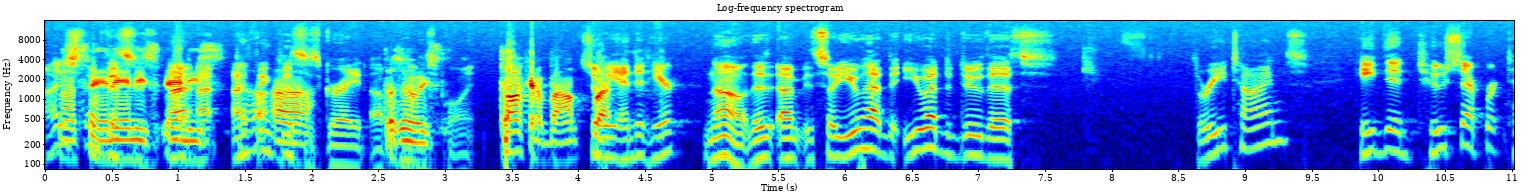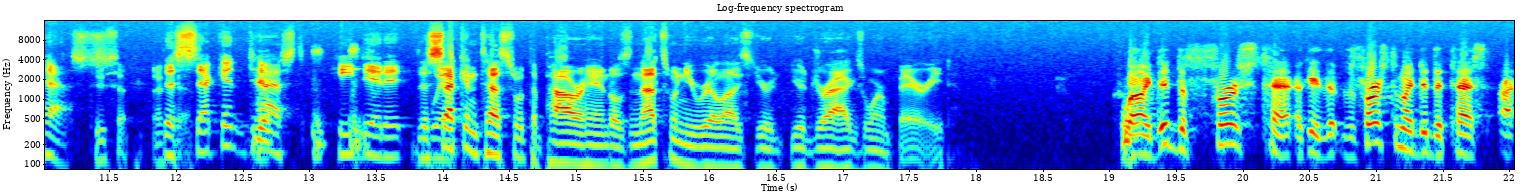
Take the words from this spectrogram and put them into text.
I Not think saying this Andy's- is, Andy's, I, I think uh, this is great up doesn't know this he's- point. talking about. So but we end it here? No, this, um, so you had to, you had to do this three times. He did two separate tests. Two separate. Okay. The second Yeah. test, he did it. the with- second test with the power handles, and that's when you realized your your drags weren't buried. Well, I did the first test. Okay, the, the first time I did the test, I,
